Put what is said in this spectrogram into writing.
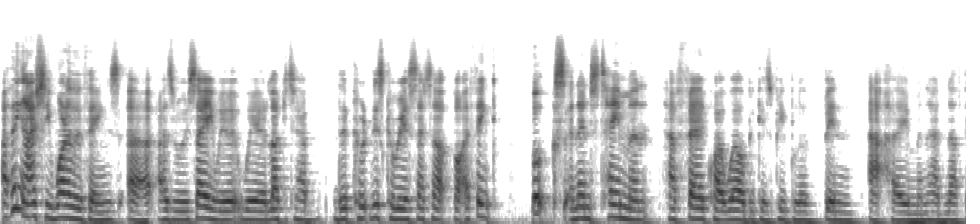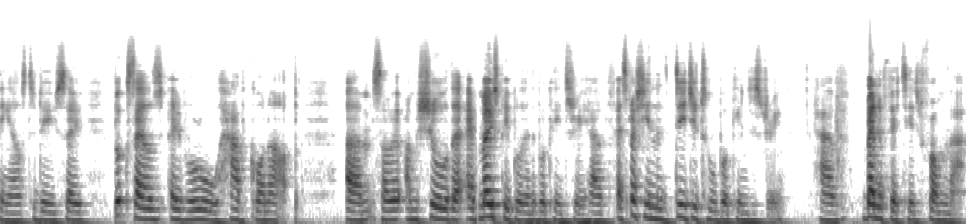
I think actually one of the things, uh, as we were saying, we're, we're lucky to have the, this career set up. But I think books and entertainment have fared quite well because people have been at home and had nothing else to do. So book sales overall have gone up. Um, so I'm sure that most people in the book industry have, especially in the digital book industry, have benefited from that.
